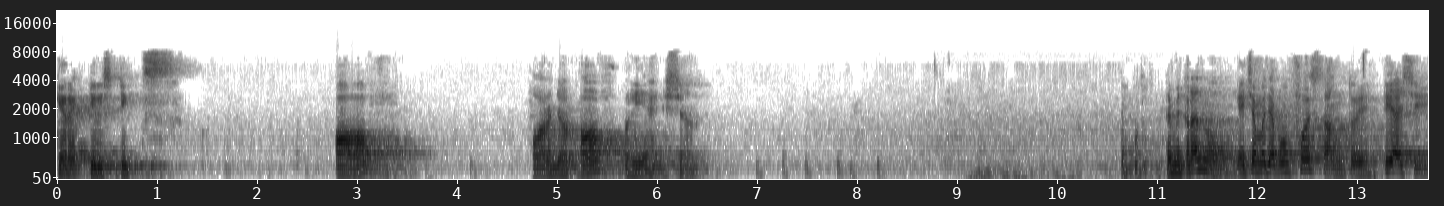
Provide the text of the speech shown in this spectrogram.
characteristics of order of reaction. तर मित्रांनो याच्यामध्ये आपण फर्स्ट सांगतोय ती अशी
